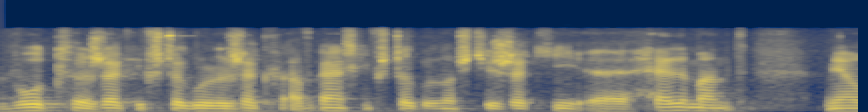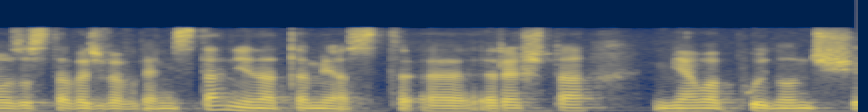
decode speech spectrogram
wód rzeki, w szczególności rzek afgańskich, w szczególności rzeki e, Helmand, miało zostawać w Afganistanie, natomiast e, reszta miała płynąć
